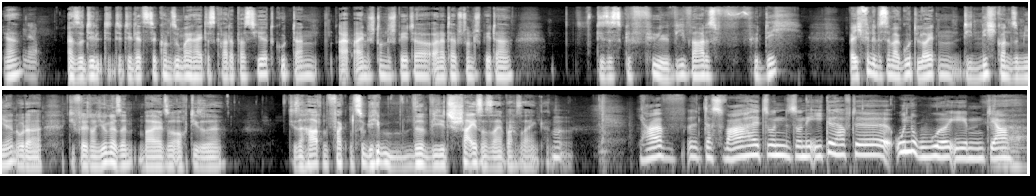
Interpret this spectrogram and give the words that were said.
Ja? Ja. Also die, die, die letzte Konsumeinheit ist gerade passiert. Gut, dann e- eine Stunde später, anderthalb Stunden später, dieses Gefühl. Wie war das für dich? Weil ich finde das immer gut, Leuten, die nicht konsumieren oder die vielleicht noch jünger sind, mal so auch diese, diese harten Fakten zu geben, wie scheiße es einfach sein kann. Ja, das war halt so, ein, so eine ekelhafte Unruhe eben, ja.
